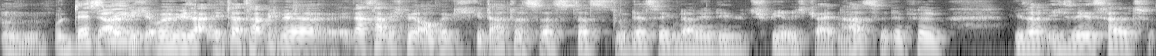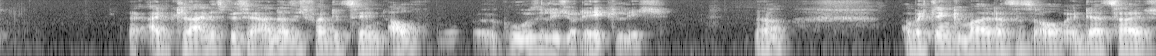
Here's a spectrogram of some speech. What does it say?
Und Ja, deswegen. ich, aber wie gesagt, ich, das habe ich mir, das habe ich mir auch wirklich gedacht, dass, dass, dass du deswegen dann die Schwierigkeiten hast mit dem Film. Wie gesagt, ich sehe es halt ein kleines bisschen anders. Ich fand die Szenen auch äh, gruselig und eklig. Ja. Aber ich denke mal, dass es auch in der Zeit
